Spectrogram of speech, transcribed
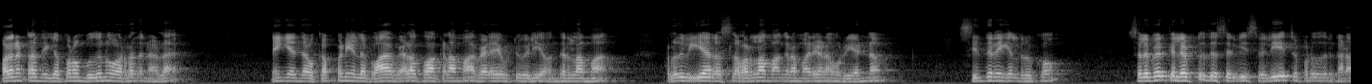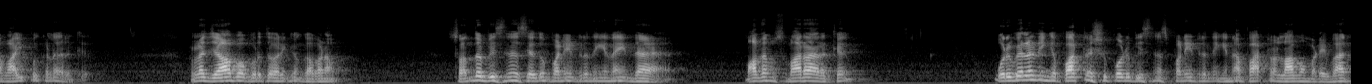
பதினெட்டாந்தேதிக்கு அப்புறம் புதனும் வர்றதுனால நீங்கள் இந்த கம்பெனியில் பா வேலை பார்க்கலாமா வேலையை விட்டு வெளியே வந்துடலாமா அல்லது விஆர்எஸில் வரலாமாங்கிற மாதிரியான ஒரு எண்ணம் சிந்தனைகள் இருக்கும். சில பேருக்கு லெஃப்ட் த சர்வீஸ் வெளியேற்றப்படுவதற்கான வாய்ப்புகளும் இருக்குது அதனால் ஜாபை பொறுத்த வரைக்கும் கவனம். சொந்த பிஸ்னஸ் எதுவும் பண்ணிகிட்டு இருந்தீங்கன்னா இந்த மாதம் சுமாராக இருக்குது ஒருவேளை நீங்கள் பார்ட்னர்ஷிப்போடு பிஸ்னஸ் பண்ணிகிட்டு இருந்தீங்கன்னா பார்ட்னர் லாபம் அடைவார்.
